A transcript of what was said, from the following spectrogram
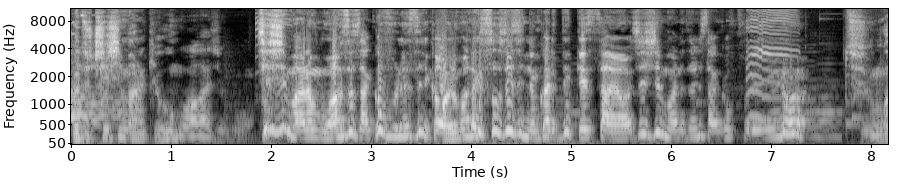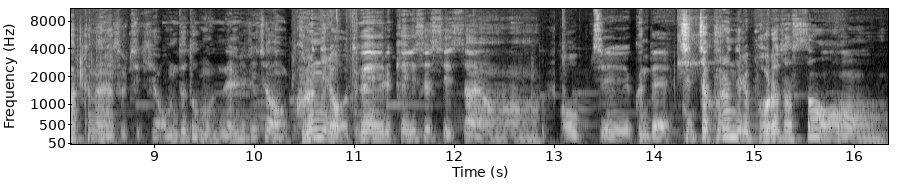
그래도 70만 원 겨우 모아가지고. 70만 원 모아서 쌍꺼풀 했으니까 얼마나 소세지 눈깔 이 됐겠어요. 70만원짜리 쌍꺼풀이 지금 같으면 솔직히 엄두도 못 낼 일이죠. 그런 일이 어떻게 이렇게 있을 수 있어요? 없지. 근데 진짜 그런 일이 벌어졌어.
